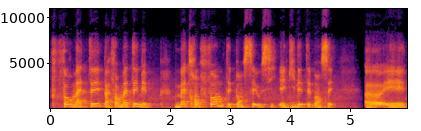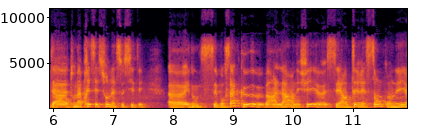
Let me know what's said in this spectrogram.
formater, pas formater, mais mettre en forme tes pensées aussi et guider tes pensées et ta, ton appréciation de la société. et donc c'est pour ça que ben, là, en effet, c'est intéressant qu'on ait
